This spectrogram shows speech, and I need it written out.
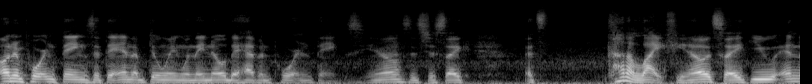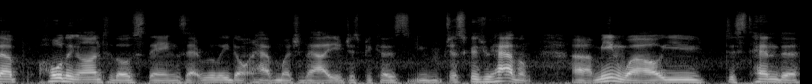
unimportant things that they end up doing when they know they have important things. You know, it's just like it's kind of life. You know, it's like you end up holding on to those things that really don't have much value just because you just because you have them. Uh, meanwhile, you just tend to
